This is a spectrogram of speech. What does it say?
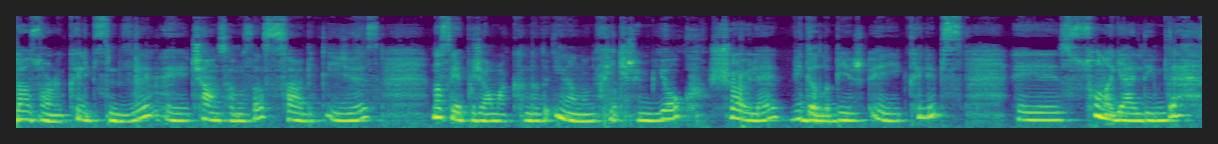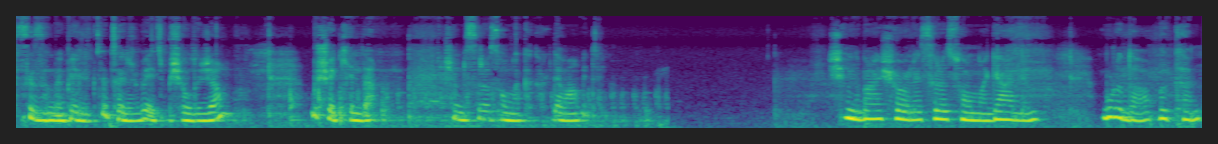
Daha sonra klipsimizi e, çantamıza sabitleyeceğiz. Nasıl yapacağım hakkında da inanın fikrim yok. Şöyle vidalı bir e, klips. E, sona geldiğimde sizinle birlikte tecrübe etmiş olacağım. Bu şekilde. Şimdi sıra sonuna kadar devam edelim. Şimdi ben şöyle sıra sonuna geldim. Burada bakın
